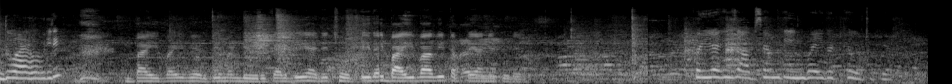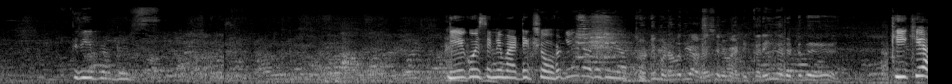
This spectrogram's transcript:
ਦੁਆਰਾ ਬੋਲੀ ਬਾਈ ਬਾਈ ਵਿਰਦੀ ਮੰਡੀਰ ਕਰਦੀ ਹੈ ਜੀ ਛੋਟੀ ਦਾ ਬਾਈ ਬਾ ਵੀ ਟੱਪਿਆ ਨਹੀਂ ਕੁੜੇ भैया के हिसाब से हम तीन भाई इकट्ठे हो चुके हैं थ्री ब्रदर्स ये कोई सिनेमैटिक शॉट ले रहा था कोई आप छोटी बड़ा ਵਧੀਆ ਆਣਾ ਸਿਨੇਮੈਟਿਕ ਕਰੀਂਗੇ ਰਿਟ ਦੇ की क्या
